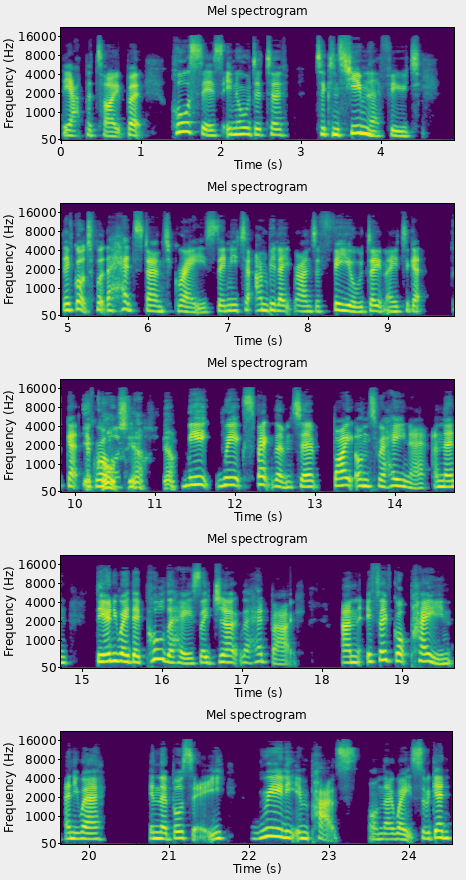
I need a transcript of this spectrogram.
the appetite but horses in order to to consume their food they've got to put their heads down to graze they need to ambulate round a field don't they to get get the of grass course, yeah, yeah. we we expect them to bite onto a hay net and then the only way they pull the hay is they jerk their head back. And if they've got pain anywhere in their body really impacts on their weight. So again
